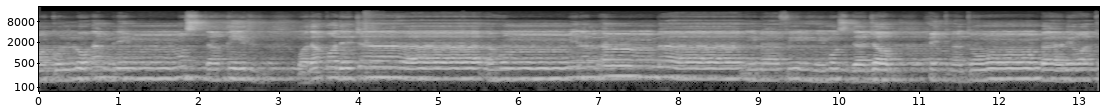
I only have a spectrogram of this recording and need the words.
وكل أمر مستقر ولقد جاءهم من الأنباء ما فيه مزدجر حكمة بالغة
